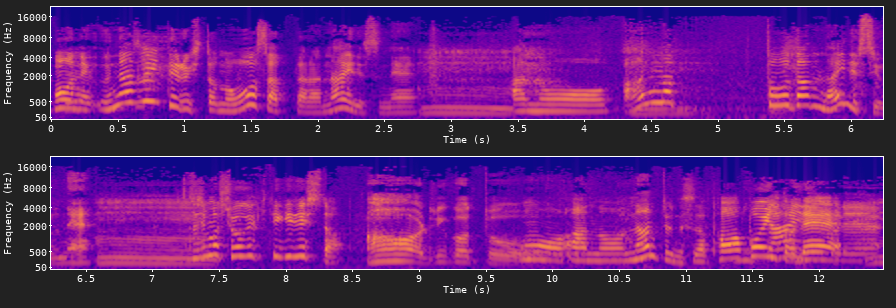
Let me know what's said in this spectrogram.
もうねうなずいてる人の多さったらないですね。うん。あのあんな登壇ないですよね。うん。私も衝撃的でした。ああありがとう。もうあのなんていうんですかパワーポイントで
